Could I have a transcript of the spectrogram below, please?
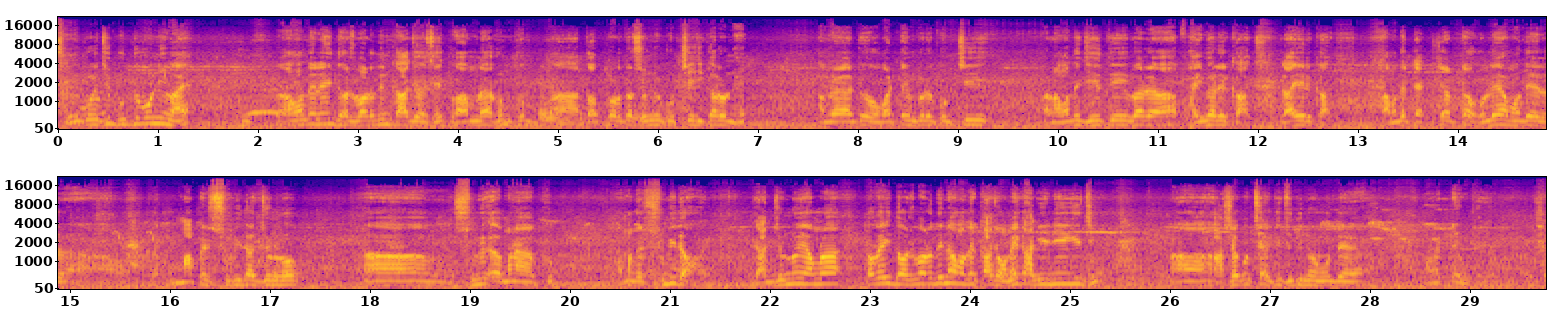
শুরু করেছি বুদ্ধ পূর্ণিমায়। আমাদের এই দশ বারো দিন কাজ হয়েছে, তো আমরা এখন খুব তৎপরতার সঙ্গে করছি এই কারণে। আমরা একটু ওভারটাইম করে করছি, কারণ আমাদের যেহেতু এবার ফাইবারের কাজ প্লাইয়ের কাজ, আমাদের ট্র্যাকচারটা হলে আমাদের মাপের সুবিধার জন্য মানে খুব আমাদের সুবিধা হয়। যার জন্যই আমরা তবে এই দশ বারো দিনে আমাদের কাজ অনেক আগিয়ে নিয়ে গেছি আহ, আশা করছি আর কিছুদিনের মধ্যে অনেকটাই উঠে যাবে। আচ্ছা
